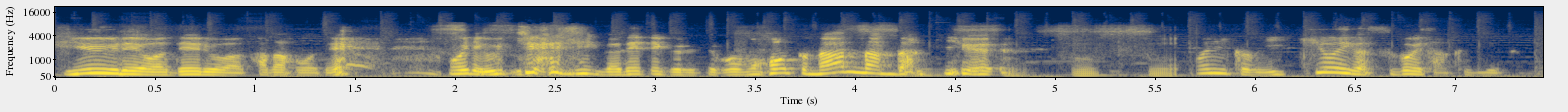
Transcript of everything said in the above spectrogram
幽霊は出るわ、片方で。ほいで宇宙人が出てくるって、これもう本当何なんだっていう、そうそうとにかく勢いがすごい作品ですね。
